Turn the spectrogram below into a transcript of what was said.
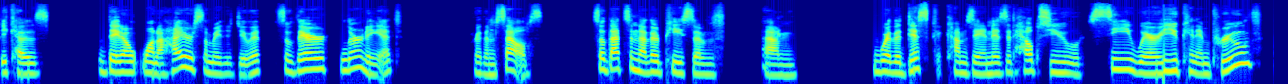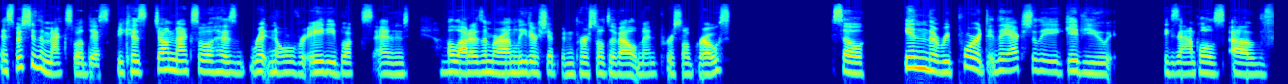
because they don't want to hire somebody to do it. So they're learning it for themselves. So that's another piece of um, where the disc comes in is it helps you see where you can improve, especially the Maxwell disc, because John Maxwell has written over 80 books and a mm-hmm. lot of them are on leadership and personal development, personal growth. So in the report, they actually give you examples of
